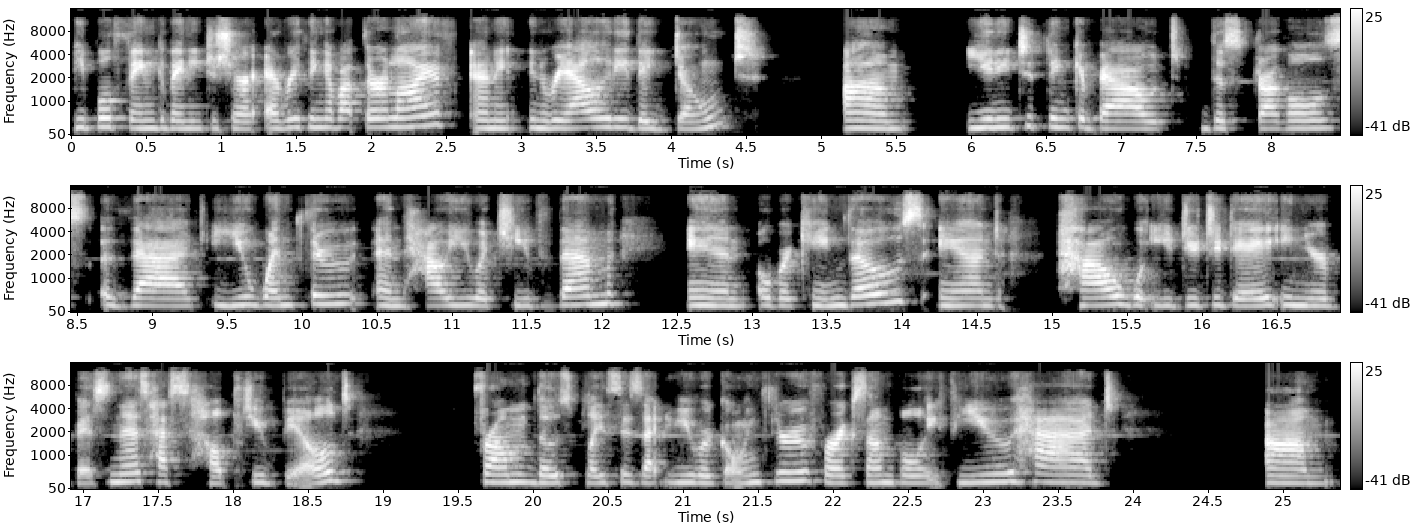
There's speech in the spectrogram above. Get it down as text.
people think they need to share everything about their life, and in reality, they don't. Um, you need to think about the struggles that you went through and how you achieved them and overcame those, and how what you do today in your business has helped you build from those places that you were going through. For example, if you had um,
